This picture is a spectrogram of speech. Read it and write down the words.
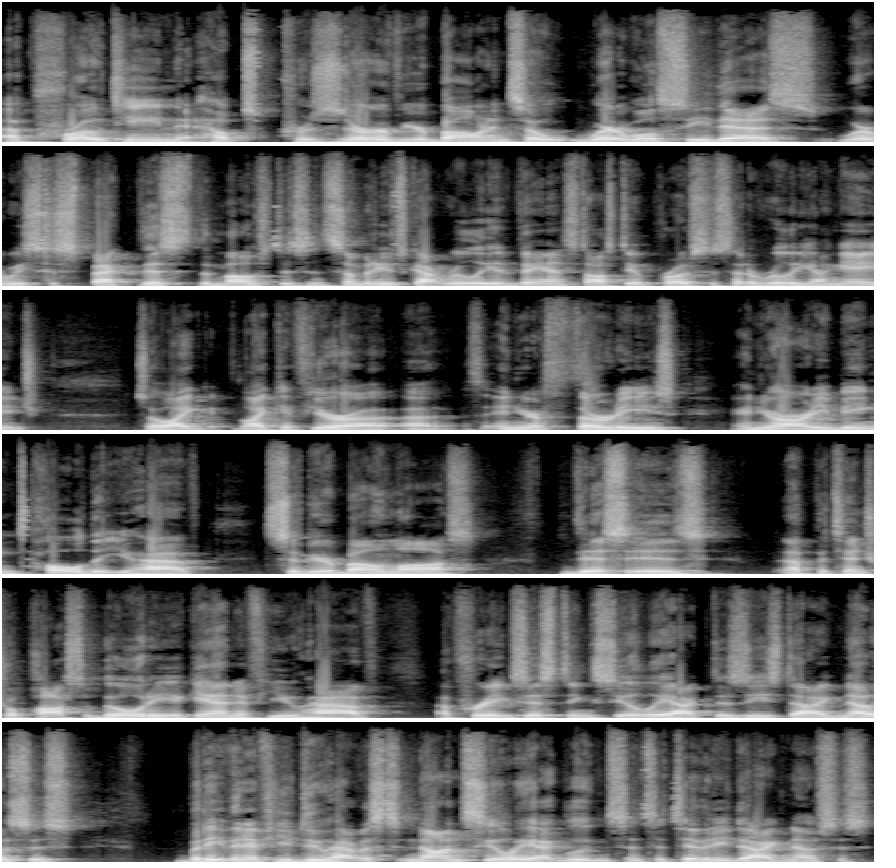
a protein that helps preserve your bone. And so where we'll see this, where we suspect this the most is in somebody who's got really advanced osteoporosis at a really young age. So like, like if you're a, a, in your 30s and you're already being told that you have severe bone loss, this is a potential possibility. Again, if you have a pre-existing celiac disease diagnosis, but even if you do have a non-celiac gluten sensitivity diagnosis,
